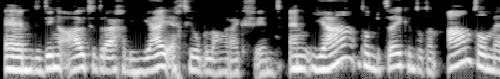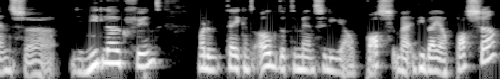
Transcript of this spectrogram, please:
En de dingen uit te dragen die jij echt heel belangrijk vindt. En ja, dat betekent dat een aantal mensen je niet leuk vindt. Maar dat betekent ook dat de mensen die, jou passen, die bij jou passen,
